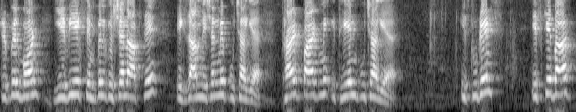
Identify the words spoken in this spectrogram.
ट्रिपल बॉन्ड, ये भी एक सिंपल क्वेश्चन आपसे एग्जामिनेशन में पूछा गया है। थर्ड पार्ट में इथेन पूछा गया है। स्टूडेंट्स, इसके बाद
